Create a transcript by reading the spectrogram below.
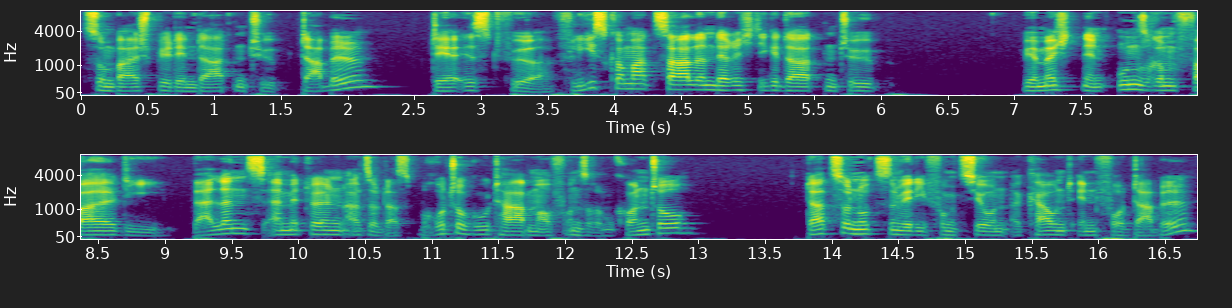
zum Beispiel den Datentyp Double, der ist für Fließkommazahlen der richtige Datentyp. Wir möchten in unserem Fall die Balance ermitteln, also das Bruttoguthaben auf unserem Konto. Dazu nutzen wir die Funktion AccountInfoDouble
